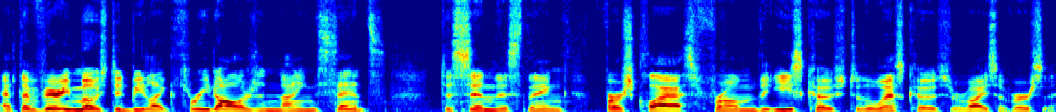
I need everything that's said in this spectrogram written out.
At the very most, it'd be like $3.09 to send this thing first class from the East Coast to the West Coast or vice versa.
